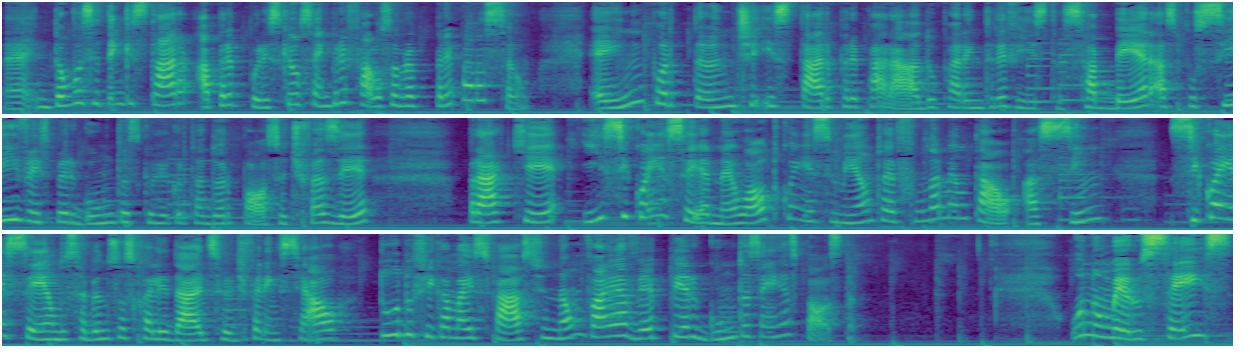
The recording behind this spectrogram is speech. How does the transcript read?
Né? Então você tem que estar. A pre... Por isso que eu sempre falo sobre a preparação. É importante estar preparado para a entrevista, saber as possíveis perguntas que o recrutador possa te fazer para que e se conhecer, né? O autoconhecimento é fundamental. Assim, se conhecendo, sabendo suas qualidades, seu diferencial, tudo fica mais fácil e não vai haver pergunta sem resposta. O número 6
